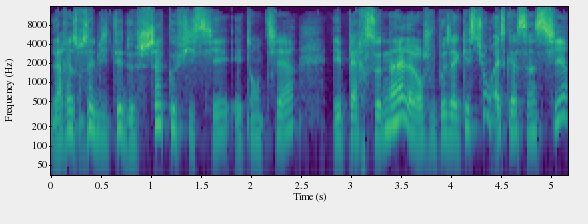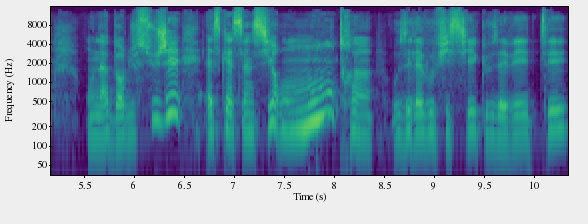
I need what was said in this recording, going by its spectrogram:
La responsabilité de chaque officier est entière et personnelle. Alors je vous pose la question, est-ce qu'à Saint-Cyr, on aborde le sujet? Est-ce qu'à Saint-Cyr, on montre aux élèves officiers que vous avez été,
